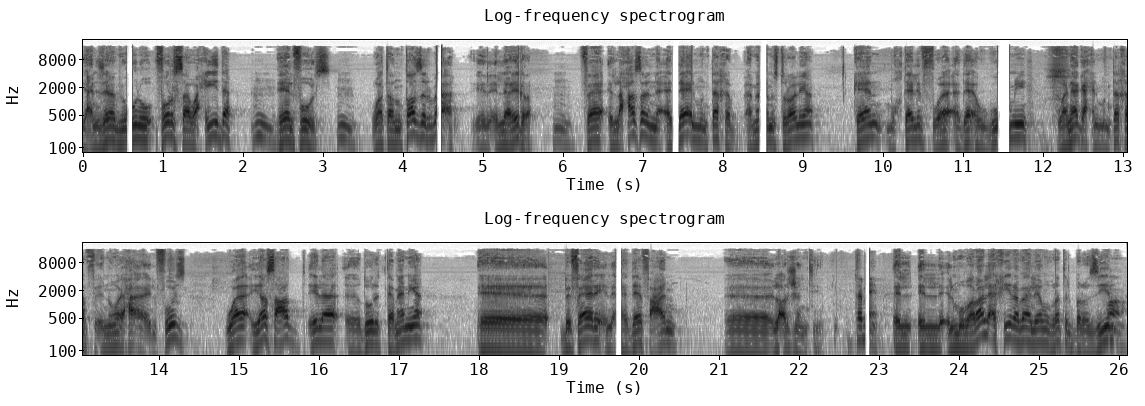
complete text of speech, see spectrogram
يعني زي ما بيقولوا فرصة وحيدة هي الفوز. وتنتظر بقى اللي هيجرى. فاللي حصل إن أداء المنتخب أمام أستراليا كان مختلف وأداء هجومي ونجح المنتخب في إن هو يحقق الفوز ويصعد إلى دور الثمانيه بفارق الأهداف عن آه، الأرجنتين. تمام. ال- ال- المباراة الأخيرة بقى اللي هي مباراة البرازيل آه.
